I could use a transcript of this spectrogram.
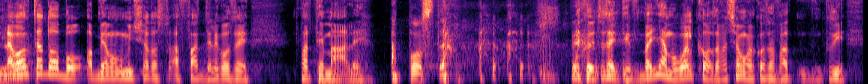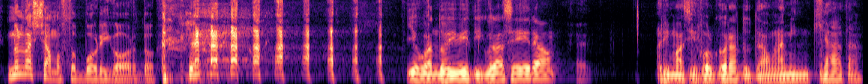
la volta dopo abbiamo cominciato a, a fare delle cose fatte male. Apposta. Perché ho detto, senti, sbagliamo qualcosa, facciamo qualcosa fa... così. Non lasciamo sto buon ricordo. Io quando vi vedi quella sera rimasi folgorato da una minchiata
